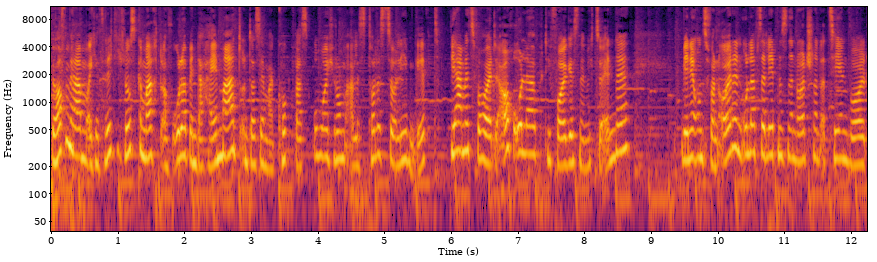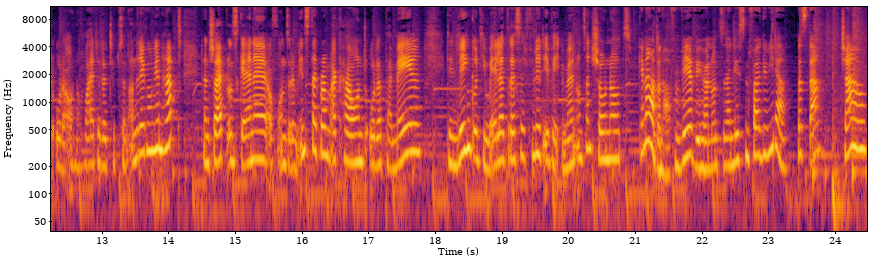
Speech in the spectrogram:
Wir hoffen, wir haben euch jetzt richtig Lust gemacht auf Urlaub in der Heimat und dass ihr mal guckt, was um euch rum alles Tolles zu erleben gibt. Wir haben jetzt für heute auch Urlaub. Die Folge ist nämlich zu Ende. Wenn ihr uns von euren Urlaubserlebnissen in Deutschland erzählen wollt oder auch noch weitere Tipps und Anregungen habt, dann schreibt uns gerne auf unserem Instagram-Account oder per Mail. Den Link und die Mailadresse findet ihr wie immer in unseren Show Notes. Genau, dann hoffen wir, wir hören uns in der nächsten Folge wieder. Bis dann. Ciao.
